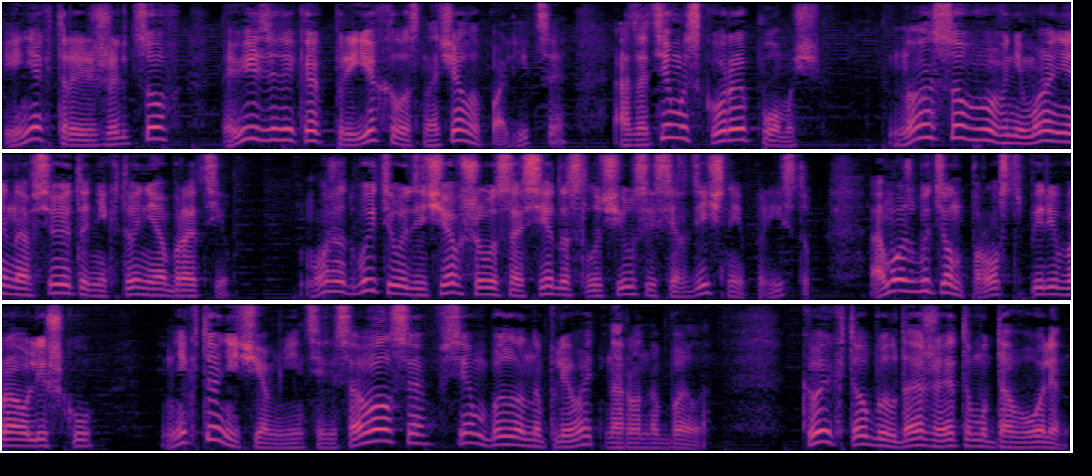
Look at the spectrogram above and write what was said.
И некоторые из жильцов видели, как приехала сначала полиция, а затем и скорая помощь. Но особого внимания на все это никто не обратил. Может быть, у одичавшего соседа случился сердечный приступ, а может быть, он просто перебрал лишку. Никто ничем не интересовался, всем было наплевать на Рона Белла. Кое-кто был даже этому доволен,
